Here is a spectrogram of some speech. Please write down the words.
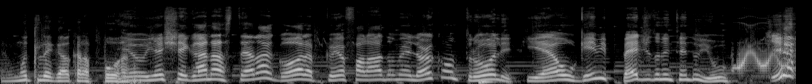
É Muito legal aquela porra. Eu ia chegar nas telas agora, porque eu ia falar do melhor controle, que é o Gamepad do Nintendo Wii U. Quê?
